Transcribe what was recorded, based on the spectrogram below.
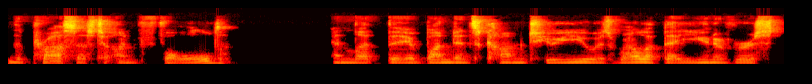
the process to unfold and let the abundance come to you as well let that universe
